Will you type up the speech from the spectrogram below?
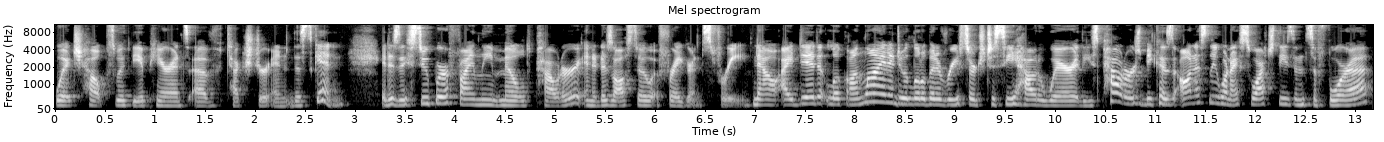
which helps with the appearance of texture in the skin. It is a super finely milled powder and it is also fragrance free. Now I did look online and do a little bit of research to see how to wear these powders because honestly when I swatched these in Sephora,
